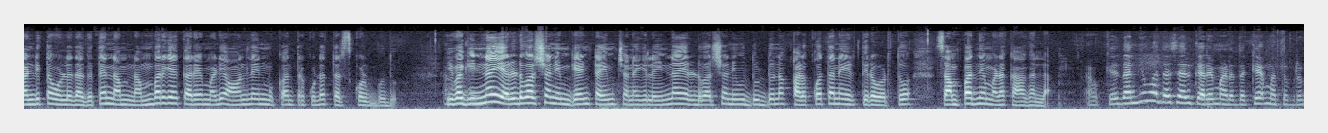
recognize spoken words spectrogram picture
ಖಂಡಿತ ಒಳ್ಳೆಯದಾಗುತ್ತೆ ನಮ್ಮ ನಂಬರ್ಗೆ ಕರೆ ಮಾಡಿ ಆನ್ಲೈನ್ ಮುಖಾಂತರ ಕೂಡ ತರಿಸ್ಕೊಳ್ಬೋದು. ಇವಾಗ ಇನ್ನೂ ಎರಡು ವರ್ಷ ನಿಮ್ಗೇನು ಟೈಮ್ ಚೆನ್ನಾಗಿಲ್ಲ ಇನ್ನೂ ಎರಡು ವರ್ಷ ನೀವು ದುಡ್ಡನ್ನ ಕಳ್ಕೊತಾನೆ ಇರ್ತೀರ ಹೊರತು ಸಂಪಾದನೆ ಮಾಡೋಕ್ಕಾಗಲ್ಲ. ಓಕೆ ಧನ್ಯವಾದ ಸರ್ ಕರೆ ಮಾಡೋದಕ್ಕೆ ಮತ್ತೊಬ್ರು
